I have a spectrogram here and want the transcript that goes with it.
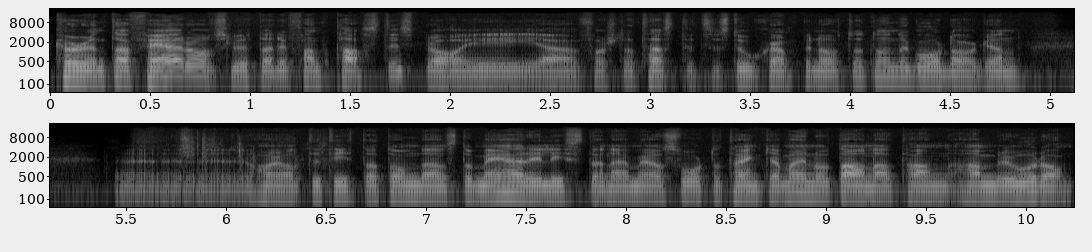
Current Affair avslutade fantastiskt bra i eh, första testet till Storchampionatet under gårdagen. Eh, har jag inte tittat om den står med här i listorna men jag har svårt att tänka mig något annat. Han, han beror om.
